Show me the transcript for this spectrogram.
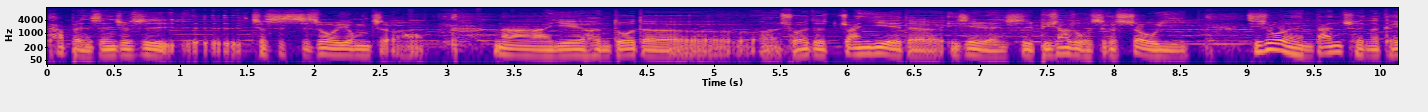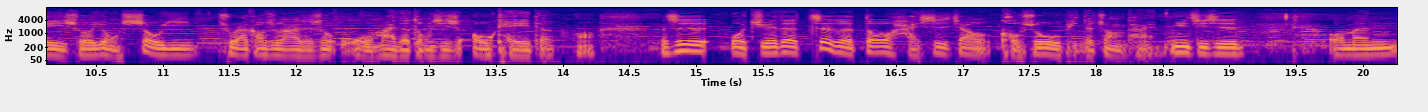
它本身就是就是始作俑者哦。那也有很多的呃所谓的专业的一些人士，比如像是我是个兽医，其实我很单纯的可以说用兽医出来告诉大家，就说我卖的东西是 OK 的哦。可是我觉得这个都还是叫口说无凭的状态，因为其实我们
